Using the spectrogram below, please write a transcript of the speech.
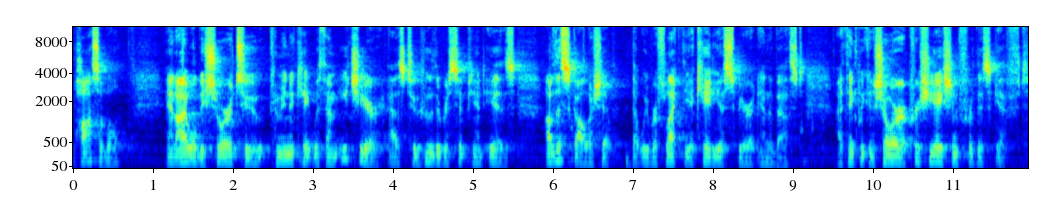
possible, and I will be sure to communicate with them each year as to who the recipient is of the scholarship that we reflect the Acadia spirit in the best. I think we can show our appreciation for this gift.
